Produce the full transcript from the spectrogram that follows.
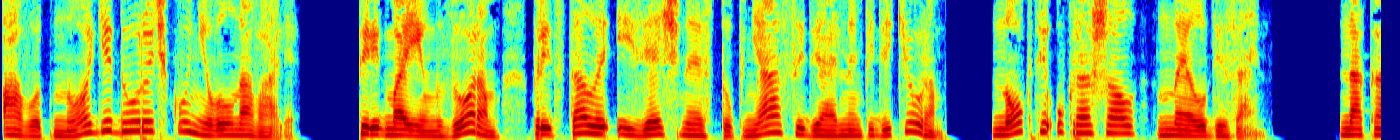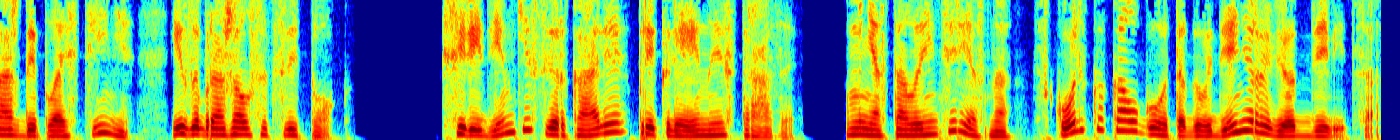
а вот ноги дурочку не волновали. Перед моим взором предстала изящная ступня с идеальным педикюром. Ногти украшал нейл-дизайн. На каждой пластине изображался цветок. В серединке сверкали приклеенные стразы. Мне стало интересно, сколько колготок в день рвет девица.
